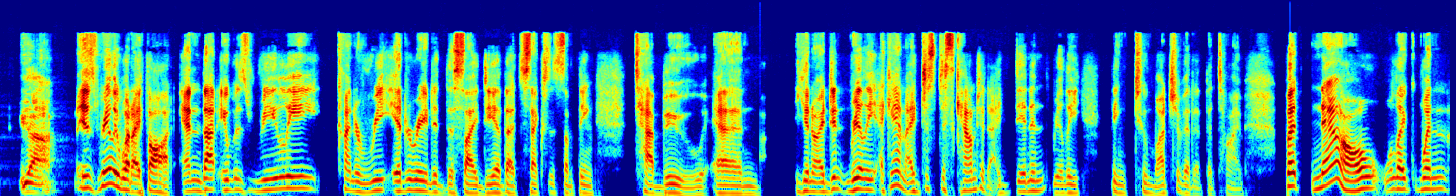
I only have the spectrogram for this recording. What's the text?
yeah. is really what I thought. And that it was really kind of reiterated this idea that sex is something taboo. And, you know, I didn't really, again, I just discounted it. I didn't really think too much of it at the time. But now, like when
